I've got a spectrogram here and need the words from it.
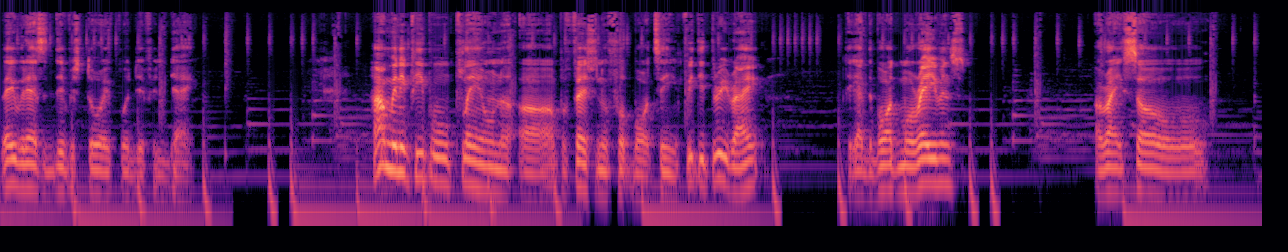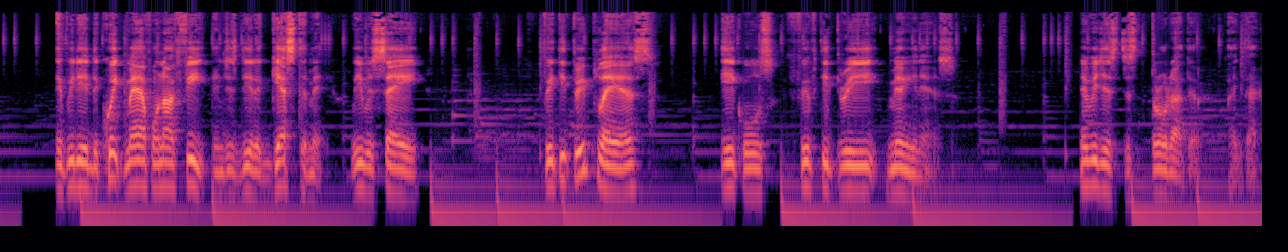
maybe that's a different story for a different day. How many people play on a uh, professional football team? 53, right? They got the Baltimore Ravens. All right, so if we did the quick math on our feet and just did a guesstimate, we would say 53 players equals 53 millionaires. Maybe just just throw it out there like that.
